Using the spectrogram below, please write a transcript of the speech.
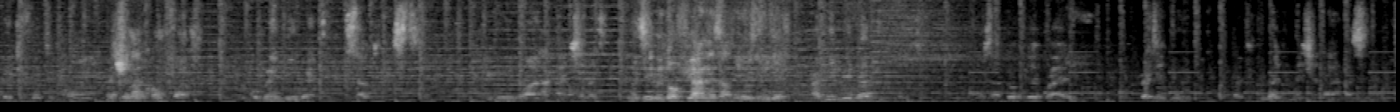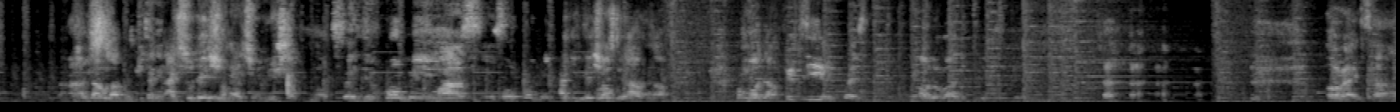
the 2014 Con- National Conference, recommending that the Southeast, even one national In the spirit of fairness and justice. yes. I think made that report was adopted by President particularly the National Assembly. So that would have been treated in isolation, in isolation. not But the coming mass for coming agitation we have now. More than 50 requests all over the place. all right, uh,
